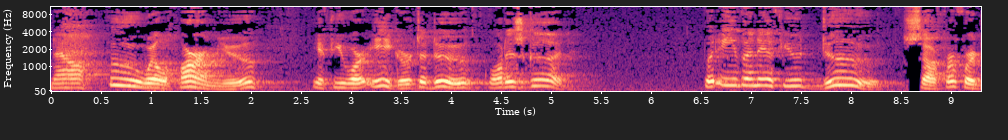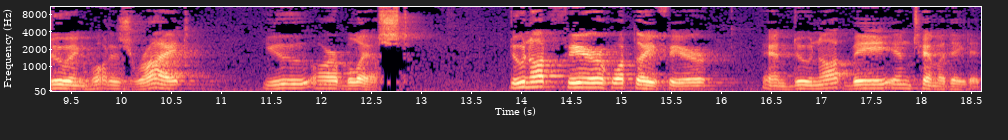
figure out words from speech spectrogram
Now, who will harm you if you are eager to do what is good? But even if you do suffer for doing what is right, you are blessed. Do not fear what they fear, and do not be intimidated.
